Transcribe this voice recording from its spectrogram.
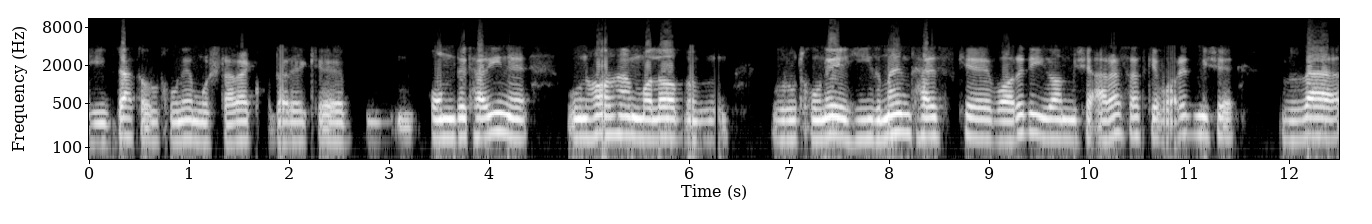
17 تا رودخونه مشترک داره که عمده ترین اونها هم مالا رودخونه هیرمند هست که وارد ایران میشه عرس هست که وارد میشه و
